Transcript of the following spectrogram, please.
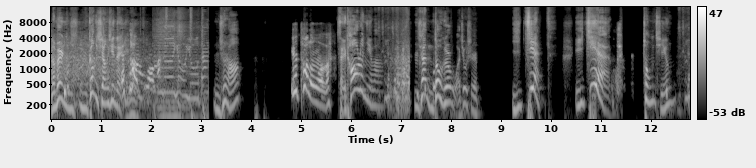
老妹儿，你你更相信哪个？套路我吧。你说啥？又套路我吧？谁套路你了？你像你豆哥，我就是。一见，一见钟情。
